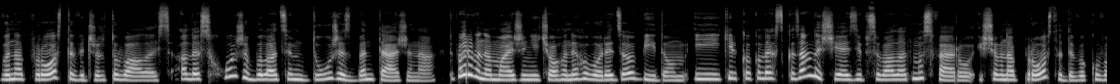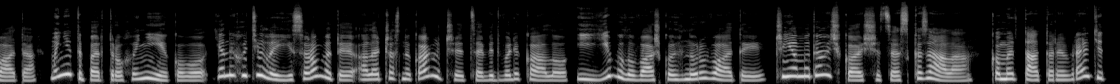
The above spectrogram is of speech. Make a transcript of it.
Вона просто віджартувалась, але, схоже, була цим дуже збентежена. Тепер вона майже нічого не говорить за обідом, і кілька колег сказали, що я зіпсувала атмосферу і що вона просто дивакувата. Мені тепер трохи ніяково. Я не хотіла її соромити, але, чесно кажучи, це відволікало, і її було важко ігнорувати. Чи я медачка, що це сказала? Коментатори в Reddit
